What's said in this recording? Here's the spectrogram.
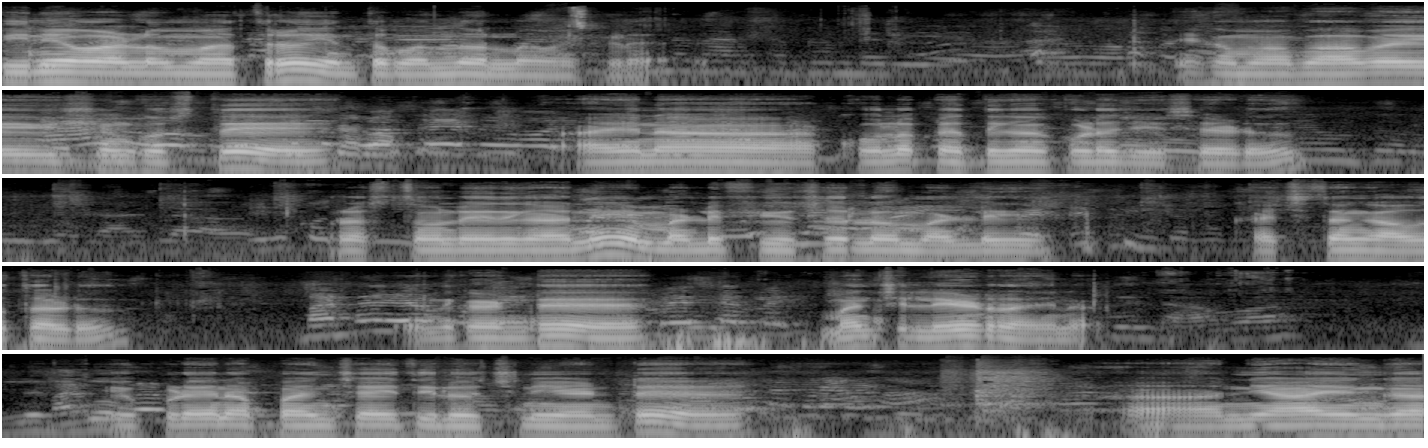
తినేవాళ్ళం మాత్రం ఇంతమంది ఉన్నాం ఇక్కడ. ఇక మా బాబాయ్ విషయంకి వస్తే ఆయన కుల పెద్దగా కూడా చేశాడు. ప్రస్తుతం లేదు కానీ మళ్ళీ ఫ్యూచర్లో మళ్ళీ ఖచ్చితంగా అవుతాడు. ఎందుకంటే మంచి లీడర్ ఆయన. ఎప్పుడైనా పంచాయతీలు వచ్చినాయి అంటే న్యాయంగా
